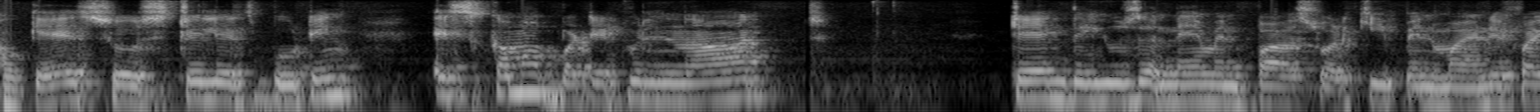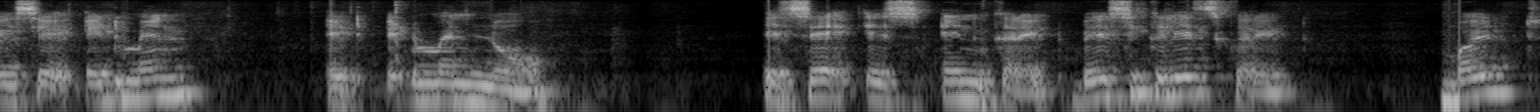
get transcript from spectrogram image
Okay so still it's booting. It's come up but it will not take the username and password. Keep in mind if I say admin it admin no. It say is incorrect. Basically it's correct. But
